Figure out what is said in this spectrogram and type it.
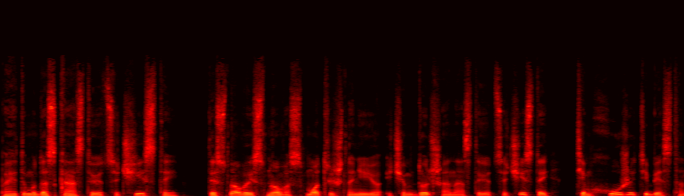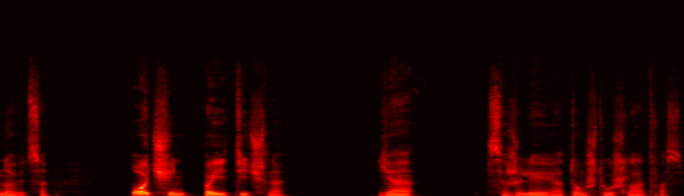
Поэтому доска остается чистой, ты снова и снова смотришь на нее, и чем дольше она остается чистой, тем хуже тебе становится. Очень поэтично. Я сожалею о том, что ушла от вас.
